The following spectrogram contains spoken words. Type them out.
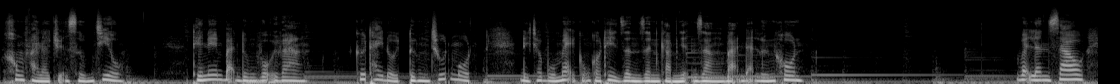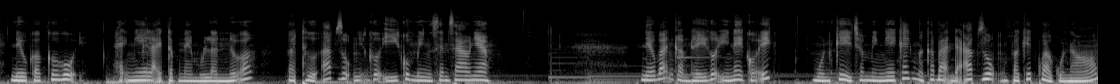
không phải là chuyện sớm chiều. Thế nên bạn đừng vội vàng, cứ thay đổi từng chút một để cho bố mẹ cũng có thể dần dần cảm nhận rằng bạn đã lớn khôn. Vậy lần sau, nếu có cơ hội, hãy nghe lại tập này một lần nữa và thử áp dụng những gợi ý của mình xem sao nha. Nếu bạn cảm thấy gợi ý này có ích muốn kể cho mình nghe cách mà các bạn đã áp dụng và kết quả của nó.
